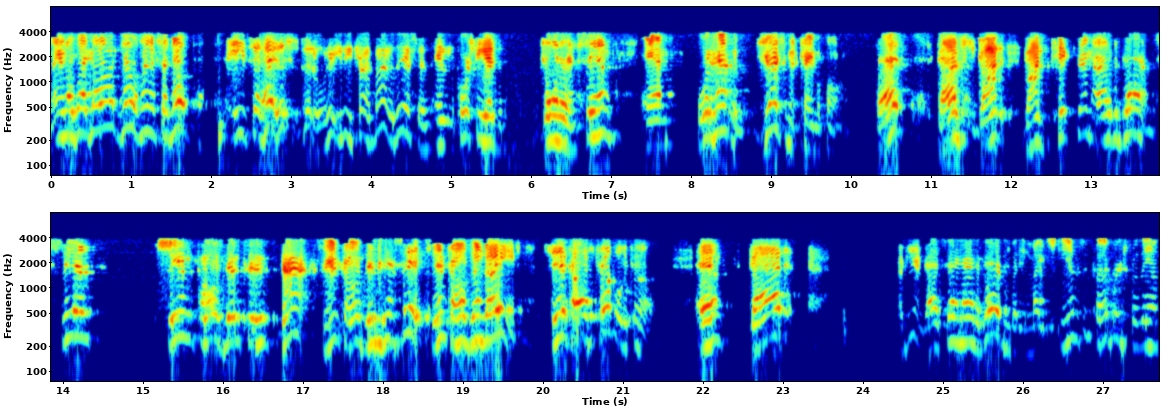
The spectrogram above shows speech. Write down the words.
Man obey God? No, man said, no. He said, hey, this is good over here. You need to try a bite of this. And, and of course, he had the joiner in sin. And what happened? Judgment came upon him. Right? God, God, God kicked them out of the garden. Sin, sin caused them to die. Sin caused them to get sick. Sin caused them to age. Sin caused trouble to come. And God, again, God sent them out of the garden, but he made skins and coverings for them,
